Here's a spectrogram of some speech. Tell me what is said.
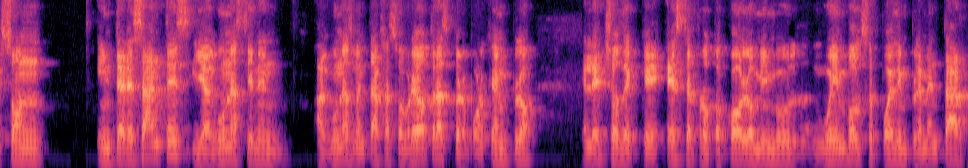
son interesantes y algunas tienen algunas ventajas sobre otras, pero por ejemplo, el hecho de que este protocolo Wimble se puede implementar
